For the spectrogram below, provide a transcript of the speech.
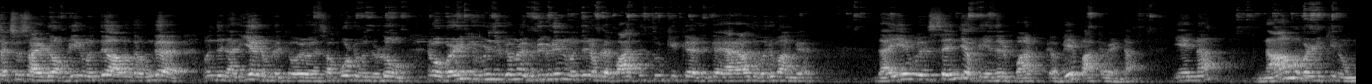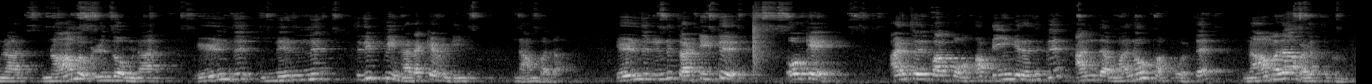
சக்ஸஸ் ஆகிடும் அப்படின்னு வந்து அவங்கவுங்க வந்து நிறைய நம்மளுக்கு சப்போர்ட் வந்துடும். நம்ம வழிக்கு விழுந்துட்டோம்னா விடுவிடுன்னு வந்து நம்மளை பார்த்து தூக்கிக்கிறதுக்கு யாராவது வருவாங்க? தயவு செஞ்சு அப்படி எதிர்பார்க்கவே பார்க்க வேண்டாம். ஏன்னா நாம வழுக்கினோம்னால் நாம விழுந்தோம்னால் எழுந்து நின்று திருப்பி நடக்க வேண்டியது நாம தான் எழுந்து நின்று தட்டிட்டு ஓகே அடுத்தது பார்ப்போம். அப்படிங்கிறதுக்கு அந்த மனோபக்குவத்தை நாம தான் வளர்த்துக்கணும்.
